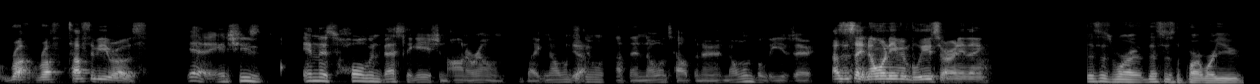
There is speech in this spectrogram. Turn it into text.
Rough, rough, tough to be Rose. Yeah, and she's in this whole investigation on her own. Like no one's Yeah. doing nothing. No one's helping her. No one believes her. I was gonna say no one even believes her or anything. This is where this is the part where you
